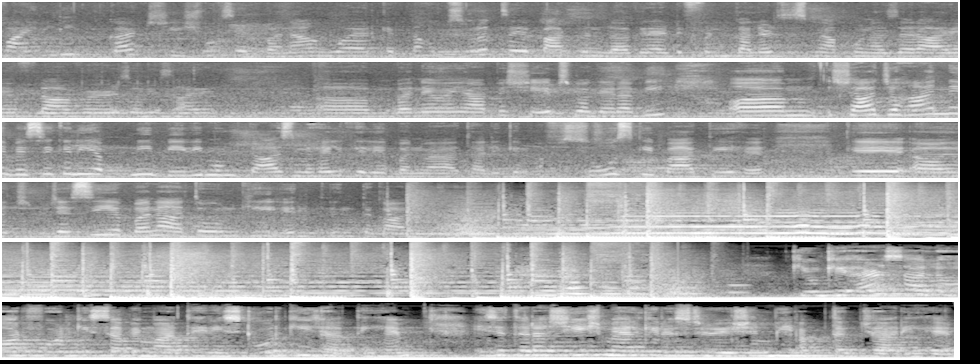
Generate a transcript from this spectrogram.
फाइनली कट शीशों से बना हुआ है। कितना खूबसूरत से पैटर्न लग रहा है। डिफरेंट कलर्स जिसमें आपको नज़र आ रहे हैं फ्लावर्स और ये सारे। बने हुए यहाँ पे शेप्स वगैरह भी। शाहजहाँ ने बेसिकली अपनी बीवी मुमताज़ महल के लिए बनवाया था, लेकिन अफसोस की बात यह है कि जैसे ये बना तो उनकी इंतकाल। क्योंकि हर साल लाहौर फोर्ट की सब इमारतें रिस्टोर की जाती हैं, इसी तरह शीश महल की रिस्टोरेशन भी अब तक जारी है।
